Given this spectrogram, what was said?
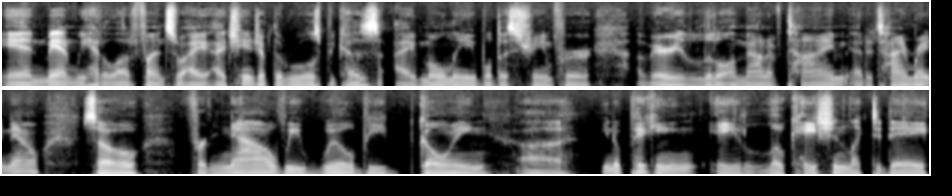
And man, we had a lot of fun. So I, I changed up the rules because I'm only able to stream for a very little amount of time at a time right now. So for now, we will be going, uh, you know, picking a location like today.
